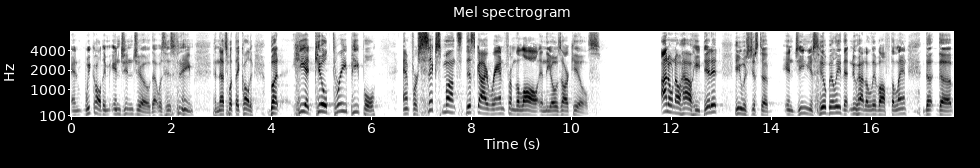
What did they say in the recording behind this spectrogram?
and we called him Injun Joe. That was his name, and that's what they called him. But he had killed three people, and for six months, this guy ran from the law in the Ozark Hills. I don't know how he did it. He was just a ingenious hillbilly that knew how to live off the land. The, the,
